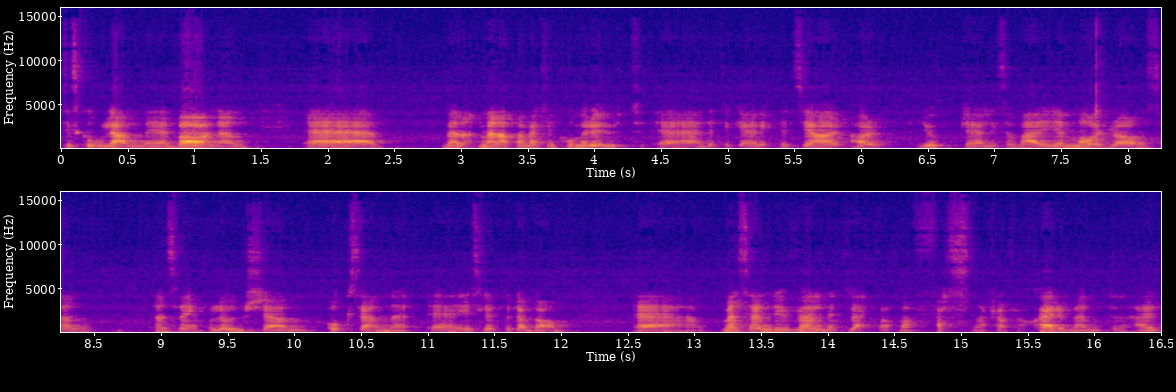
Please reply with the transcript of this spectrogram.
till skolan med barnen. Eh, men, men, att man verkligen kommer ut, eh, det tycker jag är viktigt. Så jag har, gjort det liksom varje morgon, sen en sväng på lunchen och sen eh, i slutet av dagen. Eh, men sen är det ju väldigt lätt att man fastnar framför skärmen. Den här,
